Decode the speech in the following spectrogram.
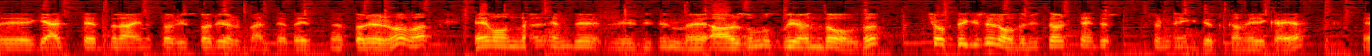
Ee, gerçi Tedler aynı soruyu soruyorum ben de. Hepsine soruyorum ama hem onların hem de e, bizim e, arzumuz bu yönde oldu. Çok da güzel oldu. Biz 4 senedir turneye gidiyorduk Amerika'ya. Ee,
